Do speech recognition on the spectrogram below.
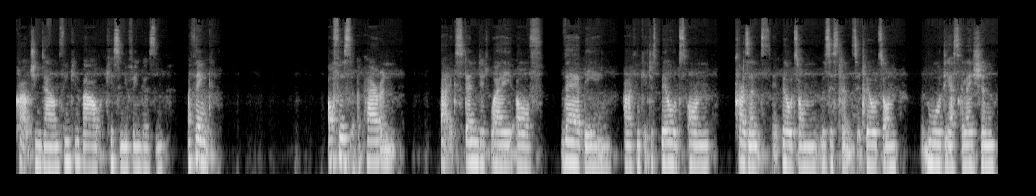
crouching down, thinking about kissing your fingers. And I think offers a parent that extended way of their being. And I think it just builds on presence, it builds on resistance, it builds on more de escalation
